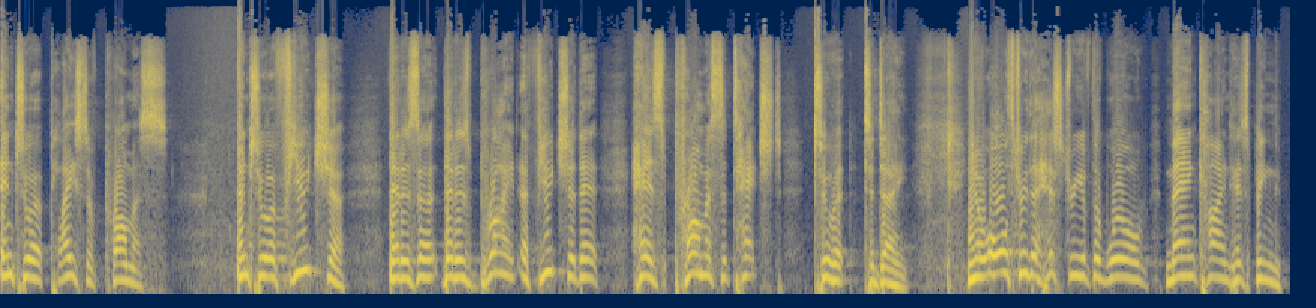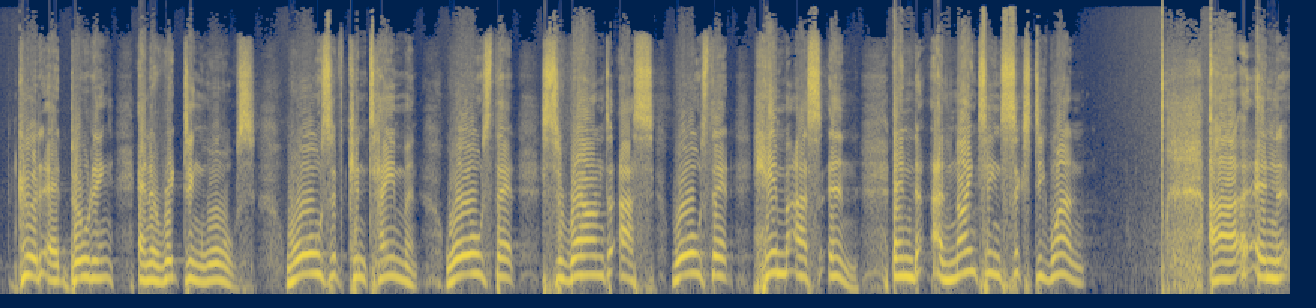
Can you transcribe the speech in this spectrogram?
into a place of promise, into a future that is, a, that is bright, a future that has promise attached to it today. You know, all through the history of the world, mankind has been good at building and erecting walls walls of containment, walls that surround us, walls that hem us in. In 1961, uh, uh, in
